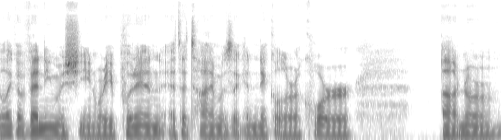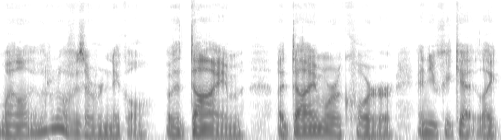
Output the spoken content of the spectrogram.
like a vending machine where you put in at the time it was like a nickel or a quarter. Uh, no, well, I don't know if it was ever nickel. A dime, a dime or a quarter, and you could get like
